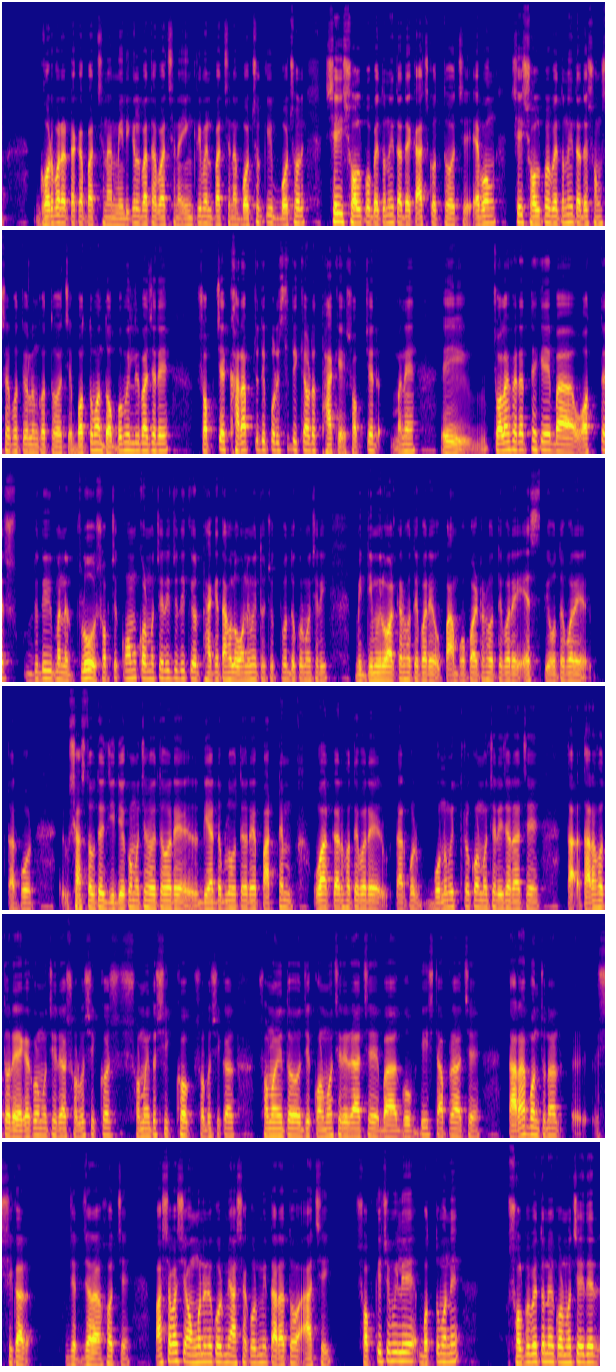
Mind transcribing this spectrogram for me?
ঘর ভাড়ার টাকা পাচ্ছে না মেডিকেল ভাতা পাচ্ছে না ইনক্রিমেন্ট পাচ্ছে না, বছর কি বছর সেই স্বল্প বেতনেই তাদের কাজ করতে হচ্ছে এবং সেই স্বল্প বেতনেই তাদের সংসার প্রতিপালন করতে হচ্ছে। বর্তমান দ্রব্যমূল্যের বাজারে সবচেয়ে খারাপ যদি পরিস্থিতি কারও থাকে, সবচেয়ে মানে এই চলাফেরার থেকে বা অর্থের যদি মানে ফ্লো সবচেয়ে কম কর্মচারী যদি কেউ থাকে তাহলে অনিয়মিত চুক্তিবদ্ধ কর্মচারী মিড ডে মিল ওয়ার্কার হতে পারে পাম্প অপারেটর হতে পারে এসপি হতে পারে তারপর স্বাস্থ্য অফিসের জিডিও কর্মচারী হতে পারে ডিআরডব্লিউ হতে পারে পার্ট টাইম ওয়ার্কার হতে পারে, তারপর বনমিত্র কর্মচারী যারা আছে তারা হতে পারে এগা কর্মচারীরা, সর্বশিক্ষক, সম্মানিত শিক্ষক, সর্বশিক্ষার সম্মানিত যে কর্মচারীরা আছে বা গবডি স্টাফরা আছে, তারা বঞ্চনার শিকার যে, যারা হচ্ছে। পাশাপাশি অঙ্গনের কর্মী, আশাকর্মী তারা তো আছেই। সব কিছু মিলিয়ে বর্তমানে স্বল্প বেতনের কর্মচারীদের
